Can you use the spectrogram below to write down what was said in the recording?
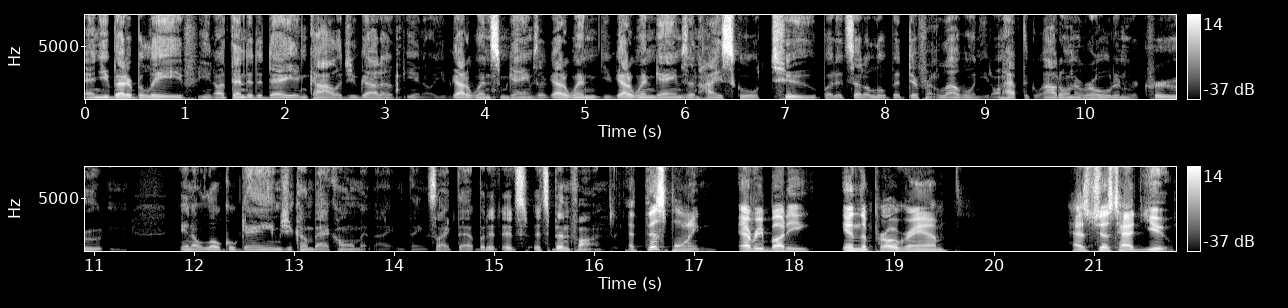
and you better believe, you know, at the end of the day in college, you've got to, you know, you've got to win some games. I've got to win. You've got to win games in high school too, but it's at a little bit different level, and you don't have to go out on the road and recruit and, you know, local games. You come back home at night and things like that. But it, it's it's been fun. At this point, everybody in the program has just had you.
